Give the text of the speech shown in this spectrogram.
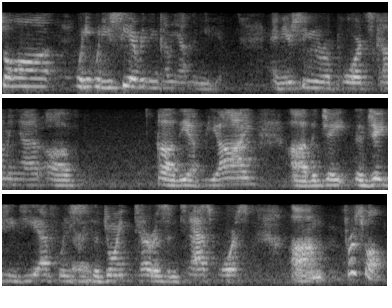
saw when you, when you see everything coming out in the media, and you're seeing the reports coming out of uh, the FBI, uh, the J, the JTTF, which is the Joint Terrorism Task Force. Um, first of all,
